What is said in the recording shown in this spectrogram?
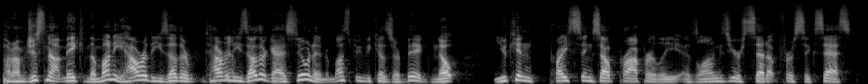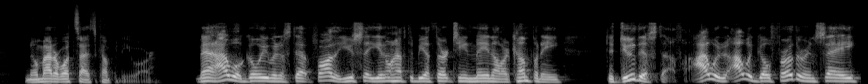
but I'm just not making the money. How are these other how are yeah. these other guys doing it? It must be because they're big. Nope. You can price things out properly as long as you're set up for success, no matter what size company you are. Man, I will go even a step farther. You say you don't have to be a $13 million company to do this stuff. I would I would go further and say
